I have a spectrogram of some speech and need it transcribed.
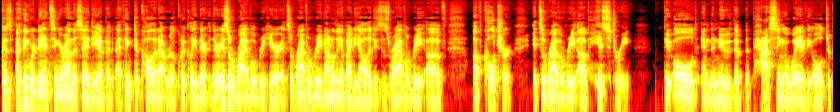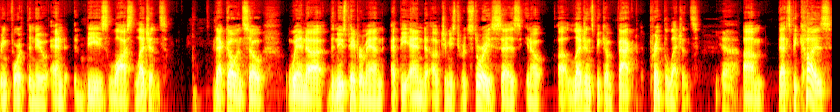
because I think we're dancing around this idea, but I think to call it out real quickly, there there is a rivalry here. It's a rivalry not only of ideologies, it's a rivalry of of culture. It's a rivalry of history, the old and the new, the the passing away of the old to bring forth the new, and these lost legends that go. And so when uh, the newspaper man at the end of Jimmy Stewart's story says, you know, uh, legends become fact, print the legends. yeah, Um, that's because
